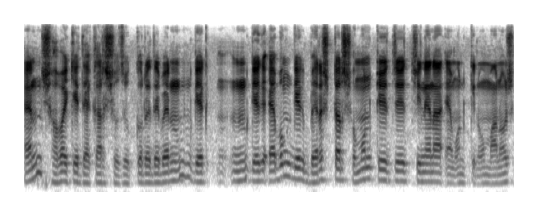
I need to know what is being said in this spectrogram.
এন্ড সবাইকে দেখার সুযোগ করে দেবেন। গে গে- এবং গে ব্যারিস্টার সুমনকে যে চিনে না এমন কোনো মানুষ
